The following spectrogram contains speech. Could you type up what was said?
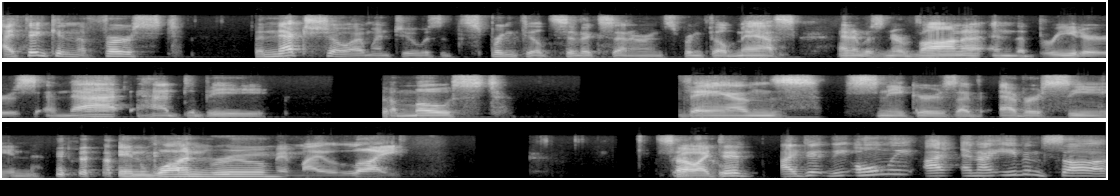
I think in the first the next show I went to was at the Springfield Civic Center in Springfield, Mass, and it was Nirvana and the Breeders, and that had to be the most Vans sneakers I've ever seen in one room in my life. So That's I cool. did I did the only I and I even saw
